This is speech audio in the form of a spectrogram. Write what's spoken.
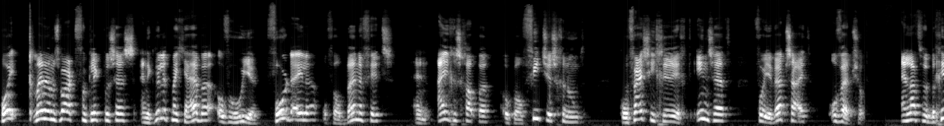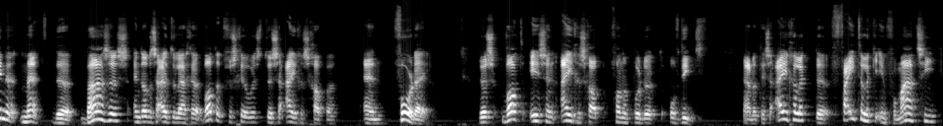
Hoi, mijn naam is Bart van Klikproces en ik wil het met je hebben over hoe je voordelen, ofwel benefits, en eigenschappen, ook wel features genoemd, conversiegericht inzet voor je website of webshop. En laten we beginnen met de basis en dat is uit te leggen wat het verschil is tussen eigenschappen en voordelen. Dus wat is een eigenschap van een product of dienst? Nou, dat is eigenlijk de feitelijke informatie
